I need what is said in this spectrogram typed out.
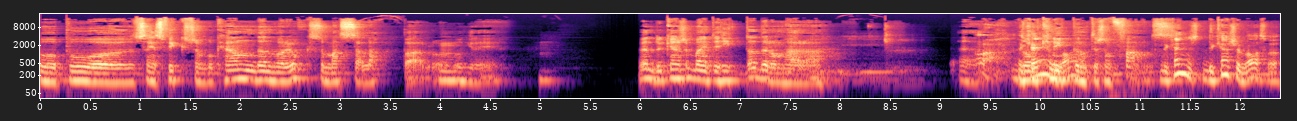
Och på science fiction-bokhandeln var det också massa lappar och, och grejer. Men du kanske bara inte hittade de här äh, det de knytpunkter som fanns. Det, kan, det kanske var så. Eh,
